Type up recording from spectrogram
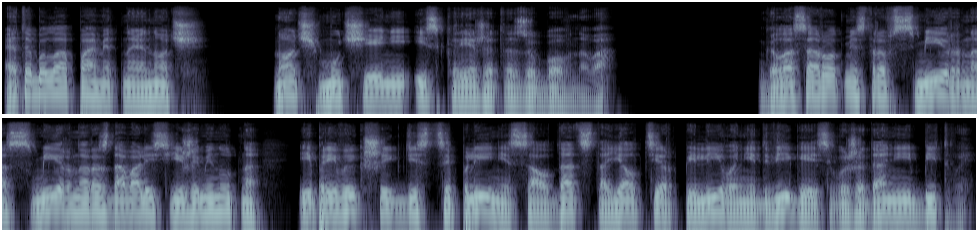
Это была памятная ночь, ночь мучений и скрежета зубовного. Голоса ротмистров смирно, смирно раздавались ежеминутно, и привыкший к дисциплине солдат стоял терпеливо, не двигаясь в ожидании битвы.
